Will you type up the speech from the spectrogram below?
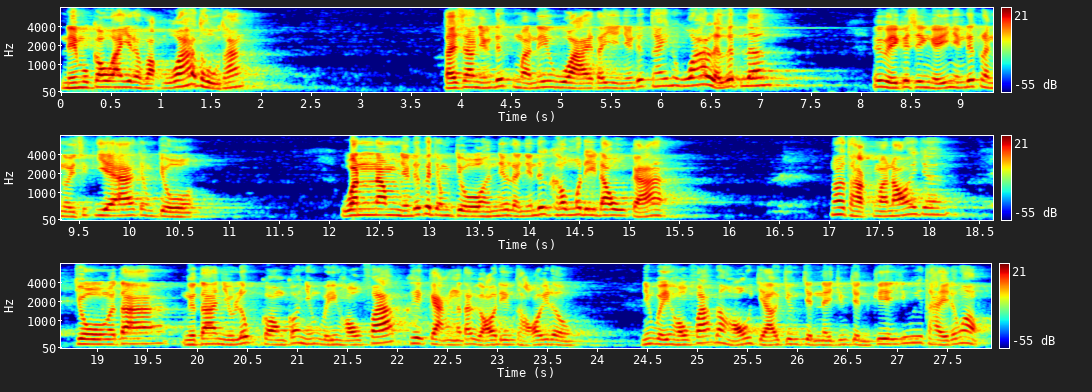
Niệm một câu ai di đà phật quá thù thắng. Tại sao những đức mà nêu hoài? Tại vì những đức thấy nó quá lợi ích lớn. Quý vị cứ suy nghĩ những đức là người xuất gia ở trong chùa. Quanh năm những đức ở trong chùa hình như là những đức không có đi đâu cả nói thật mà nói chứ, chùa người ta người ta nhiều lúc còn có những vị hộ pháp, khi cần người ta gọi điện thoại đồ. Những vị hộ pháp đó hỗ trợ chương trình này, chương trình kia với quý thầy, đúng không?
